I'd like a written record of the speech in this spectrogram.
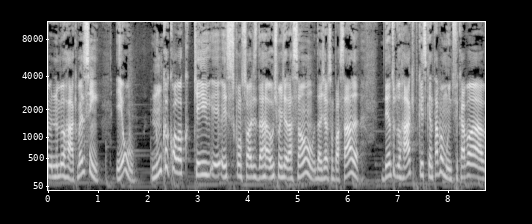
na- no meu hack. Mas, assim, eu nunca coloquei esses consoles da última geração, da geração passada, dentro do hack, porque esquentava muito. Ficava.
